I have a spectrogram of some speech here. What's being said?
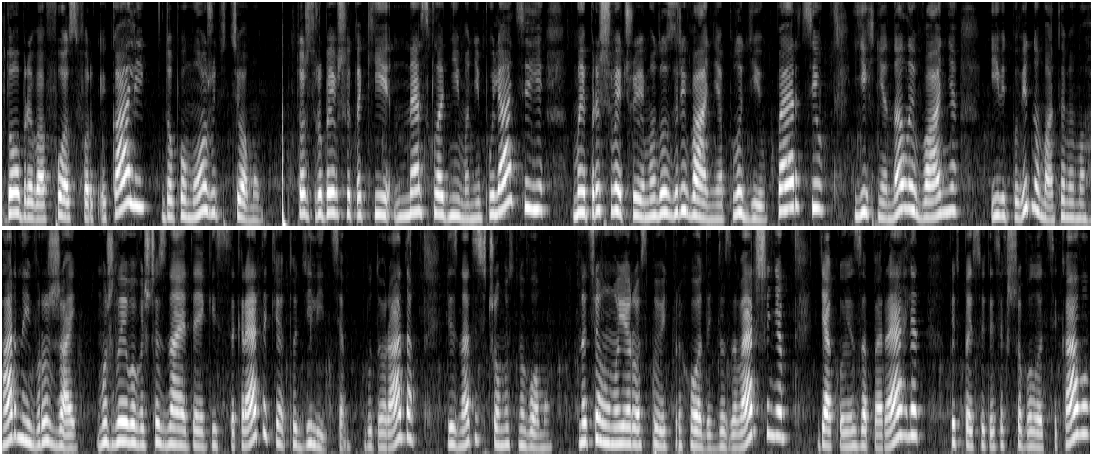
добрива, фосфор і калій допоможуть цьому. Тож, зробивши такі нескладні маніпуляції, ми пришвидшуємо дозрівання плодів перців, їхнє наливання і, відповідно, матимемо гарний врожай. Можливо, ви ще знаєте якісь секретики, то діліться. Буду рада дізнатися чомусь новому. На цьому моя розповідь приходить до завершення. Дякую за перегляд. Підписуйтесь, якщо було цікаво.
